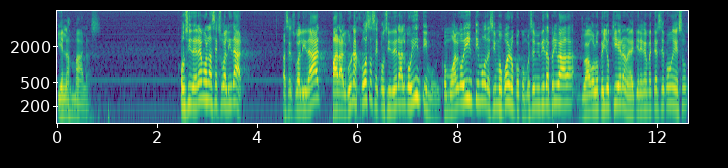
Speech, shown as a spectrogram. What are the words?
y en las malas. Consideremos la sexualidad. La sexualidad para algunas cosas se considera algo íntimo y como algo íntimo decimos, bueno, pues como esa es mi vida privada, yo hago lo que yo quiera, nadie tiene que meterse con eso,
